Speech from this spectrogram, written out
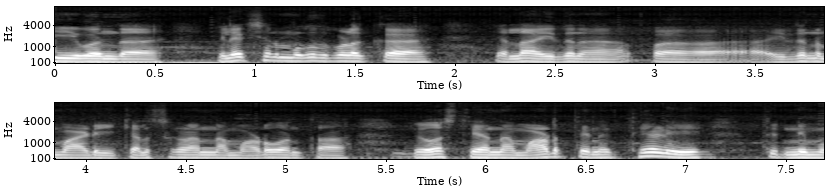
ಈ ಒಂದು ಇಲೆಕ್ಷನ್ ಮುಗಿದ ಬಳಿಕ ಎಲ್ಲ ಇದನ್ನು ಪ, ಇದನ್ನು ಮಾಡಿ ಕೆಲಸಗಳನ್ನು ಮಾಡುವಂಥ ವ್ಯವಸ್ಥೆಯನ್ನು ಮಾಡುತ್ತೇನೆ ಅಂತ ಹೇಳಿ ನಿಮ್ಮ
